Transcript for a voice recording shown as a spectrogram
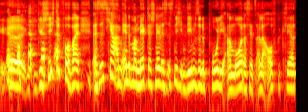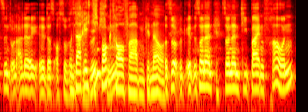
äh, Geschichte vor, weil es ist ja am Ende, man merkt ja schnell, es ist nicht in dem Sinne Polyamor, dass jetzt alle aufgeklärt sind und alle äh, das auch so Und da richtig Bock drauf haben, genau. so, äh, sondern, sondern die beiden Frauen,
